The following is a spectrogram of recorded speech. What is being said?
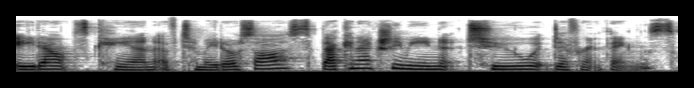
eight ounce can of tomato sauce, that can actually mean two different things.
